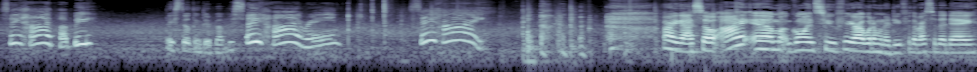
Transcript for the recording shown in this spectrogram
Say hi puppy they still think they're puppies. Say hi, Rain. Say hi. Alright guys, so I am going to figure out what I'm going to do for the rest of the day.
